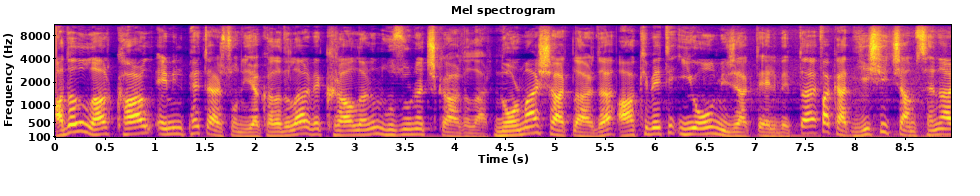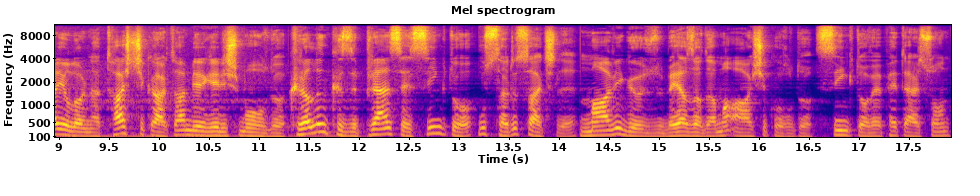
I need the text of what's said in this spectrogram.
Adalılar Karl Emil Peterson'u yakaladılar ve krallarının huzuruna çıkardılar. Normal şartlarda akıbeti iyi olmayacaktı elbette fakat Yeşilçam senaryolarına taş çıkartan bir gelişme oldu. Kralın kızı Prenses Singdo bu sarı saçlı, mavi gözlü beyaz adama aşık oldu. Singdo ve Peterson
